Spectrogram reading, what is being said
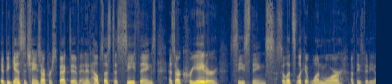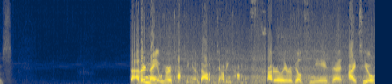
it begins to change our perspective, and it helps us to see things as our Creator sees things. So let's look at one more of these videos. The other night we were talking about doubting Thomas. God really revealed to me that I too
